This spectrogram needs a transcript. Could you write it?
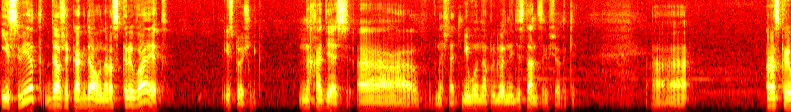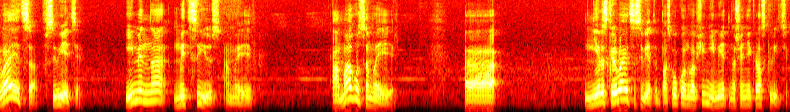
и свет, даже когда он раскрывает источник, находясь а, значит, от него на определенной дистанции все-таки, а, раскрывается в свете именно Мециус Амейр. А Магус Амейр а, не раскрывается светом, поскольку он вообще не имеет отношения к раскрытию.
